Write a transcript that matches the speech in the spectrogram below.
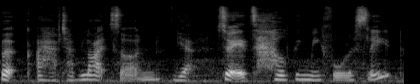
book, I have to have lights on. yeah, So it's helping me fall asleep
